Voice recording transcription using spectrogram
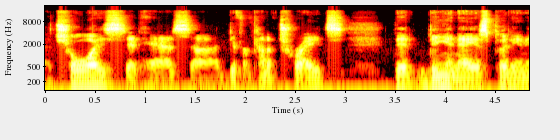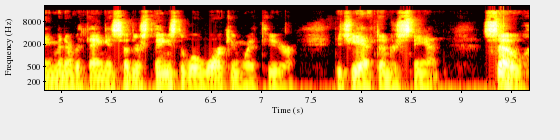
a choice. It has uh, different kind of traits that DNA is put in him and everything. And so there's things that we're working with here that you have to understand. So,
